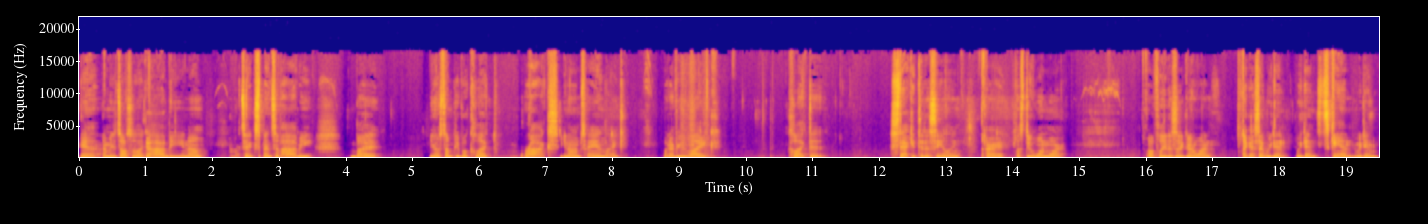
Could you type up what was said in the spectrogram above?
Yeah. I mean, it's also like a hobby, you know, it's an expensive hobby, but, you know, some people collect rocks, you know what I'm saying? Like, whatever you like, collect it, stack it to the ceiling. All right, let's do one more. Hopefully, this is a good one. Like I said, we didn't we didn't scan, we didn't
